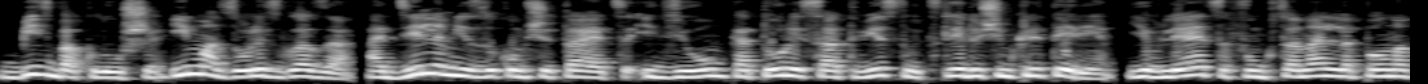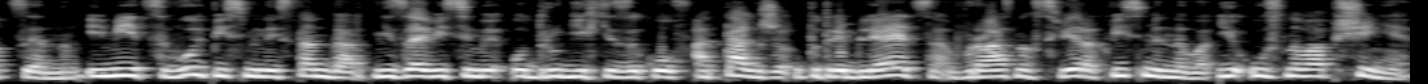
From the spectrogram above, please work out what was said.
бить баклуши и мозолить глаза. Отдельным языком считается идиом, который соответствует следующим критериям. Является функционально полноценным, имеет свой письменный стандарт, независимый от других языков, а также употребляется в разных сферах письменного и устного общения.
